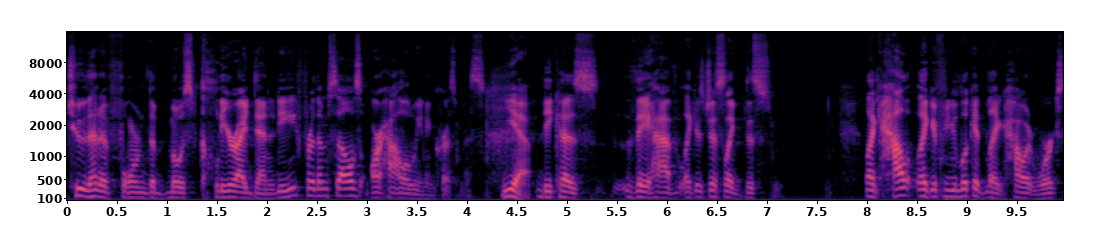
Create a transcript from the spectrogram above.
two that have formed the most clear identity for themselves are Halloween and Christmas. yeah, because they have like it's just like this like how like if you look at like how it works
